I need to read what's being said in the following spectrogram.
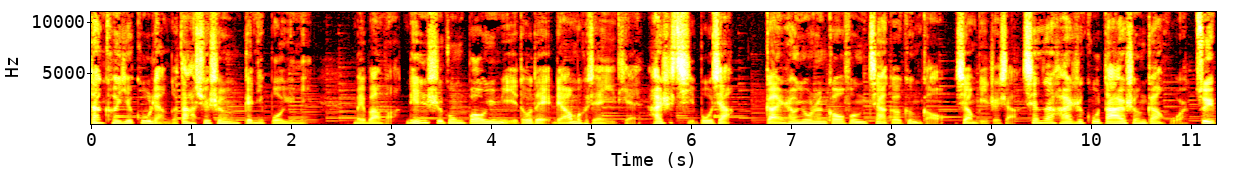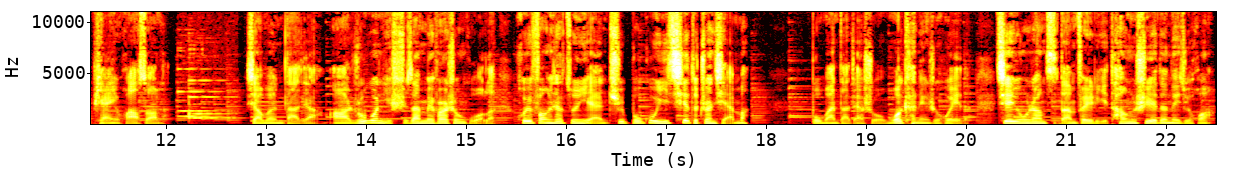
但可以雇两个大学生给你剥玉米。没办法，临时工包玉米都得两百块钱一天，还是起步价。赶上用人高峰，价格更高。相比之下，现在还是雇大学生干活最便宜划算了。想问大家啊，如果你实在没法生活了，会放下尊严去不顾一切的赚钱吗？不瞒大家说，我肯定是会的。借用《让子弹飞》里汤师爷的那句话：“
